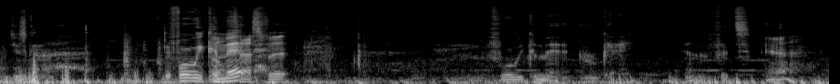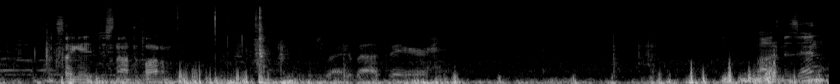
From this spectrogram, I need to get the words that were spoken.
I'm just gonna, before we commit, test fit. before we commit, okay. Yeah, if it's Yeah. Looks like it, just not the bottom. It's right about there. Bottom is in.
